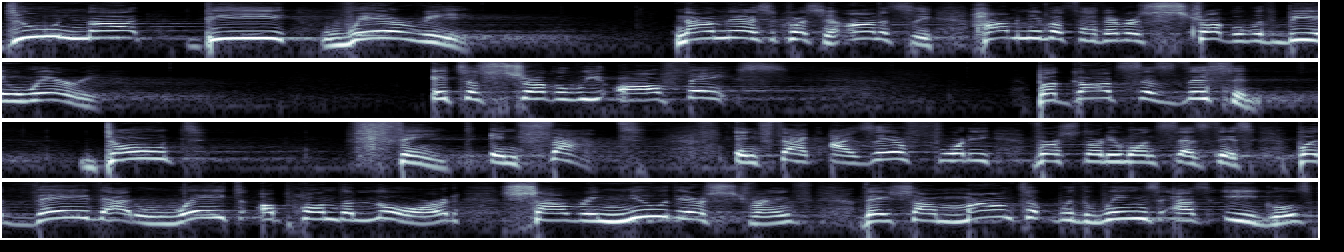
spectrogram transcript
do not be weary. Now, I'm gonna ask you a question honestly, how many of us have ever struggled with being weary? It's a struggle we all face. But God says, listen, don't faint. In fact, in fact, Isaiah 40, verse 31 says this But they that wait upon the Lord shall renew their strength. They shall mount up with wings as eagles.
